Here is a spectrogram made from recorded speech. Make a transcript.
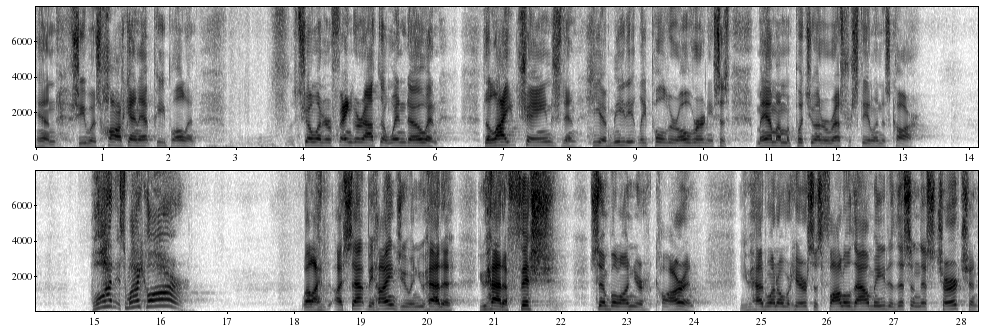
and she was honking at people and showing her finger out the window and the light changed and he immediately pulled her over and he says ma'am i'm going to put you under arrest for stealing this car. What? It's my car? Well I, I sat behind you and you had a you had a fish symbol on your car and you had one over here says follow thou me to this and this church and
